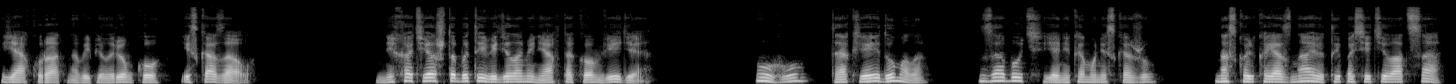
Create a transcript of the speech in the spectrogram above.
Я аккуратно выпил рюмку и сказал. «Не хотел, чтобы ты видела меня в таком виде». «Угу, так я и думала. Забудь, я никому не скажу. Насколько я знаю, ты посетил отца,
